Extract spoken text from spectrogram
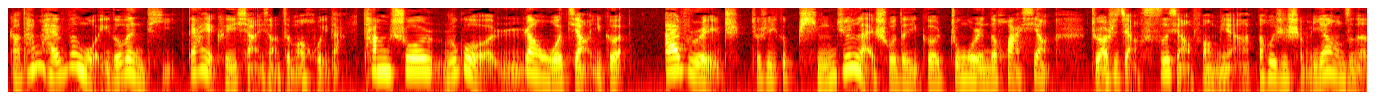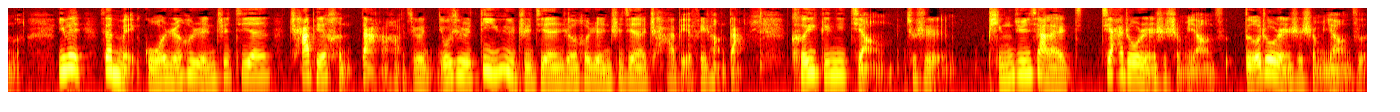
然后他们还问我一个问题，大家也可以想一想怎么回答。他们说，如果让我讲一个。Average 就是一个平均来说的一个中国人的画像，主要是讲思想方面啊，那会是什么样子的呢？因为在美国，人和人之间差别很大哈，这个尤其是地域之间，人和人之间的差别非常大。可以给你讲，就是平均下来，加州人是什么样子，德州人是什么样子，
